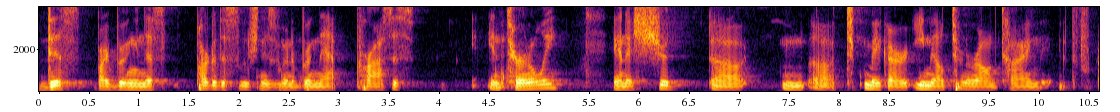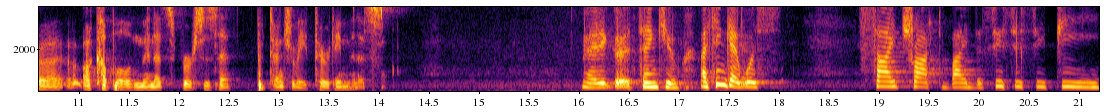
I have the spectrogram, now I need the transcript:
This, by bringing this, part of the solution is we're going to bring that process internally, and it should uh, uh, to make our email turnaround time uh, a couple of minutes versus that potentially 30 minutes. Very good, thank you. I think I was sidetracked by the CCCP,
